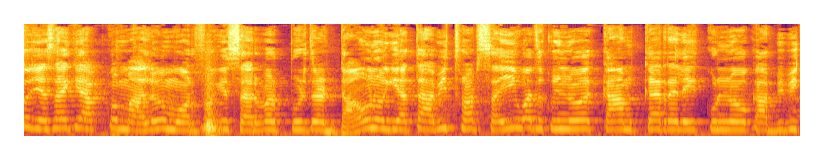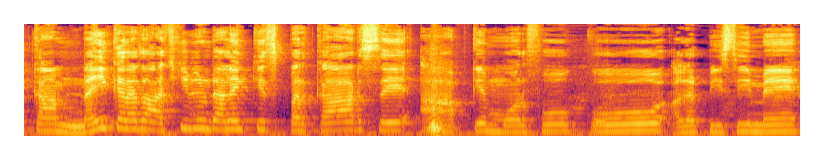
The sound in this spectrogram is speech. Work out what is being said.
तो जैसा कि आपको मालूम है मोर्फो की सर्वर पूरी तरह डाउन हो गया था। अभी थोड़ा सही हुआ तो कुछ लोग काम कर रहे, लेकिन कुछ लोगों का अभी भी काम नहीं कर रहा था। आज की वीडियो डालें किस प्रकार से आपके मोर्फो को अगर पीसी में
